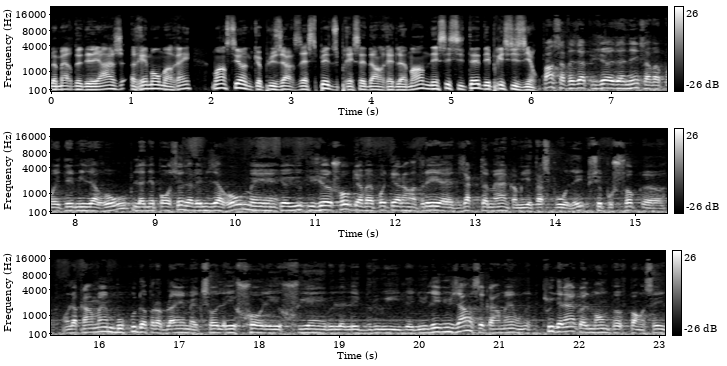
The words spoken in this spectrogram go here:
Le maire de Déléage, Raymond Morin, mentionne que plusieurs aspects du précédent règlement nécessitaient des précisions. Je pense que ça faisait plusieurs années que ça n'avait pas été mis à jour. Puis l'année passée, on l'avait mis à jour, mais il y a eu plusieurs choses qui n'avaient pas été rentrées exactement comme il était supposé. Puis c'est pour ça qu'on a quand même beaucoup de problèmes avec ça. Les chats, les chiens, les, bruits, les, nuisances, c'est quand même plus grand que le monde peut penser.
